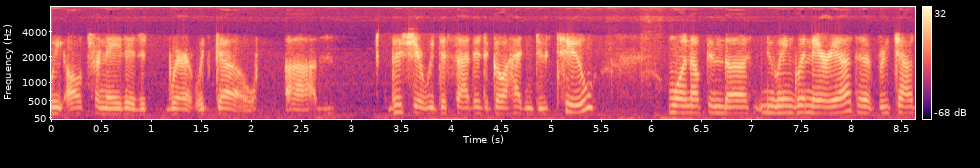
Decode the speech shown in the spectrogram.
we alternated where it would go. Um, this year we decided to go ahead and do two one up in the New England area to reach out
